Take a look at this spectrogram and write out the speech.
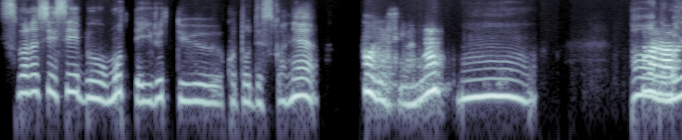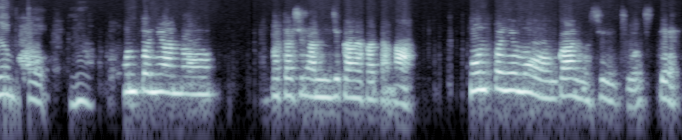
素晴らしい成分を持っているっていうことですかね。そうですよね。うん。パワーの源。うん。本当にあの、私が身近な方が、本当にもう癌の手術をして、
